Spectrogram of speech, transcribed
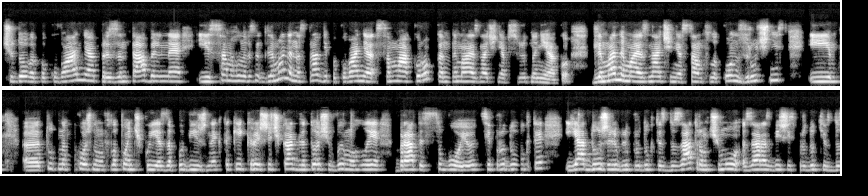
чудове пакування, презентабельне. І саме головне для мене насправді пакування, сама коробка не має значення абсолютно ніякого. Для мене має значення сам флакон, зручність, і е, тут на кожному флакончику є запобіжник, такий кришечка для того, щоб ви могли брати з собою ці продукти. Я дуже люблю продукти з дозатором. Чому зараз більшість продуктів з дозатором,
